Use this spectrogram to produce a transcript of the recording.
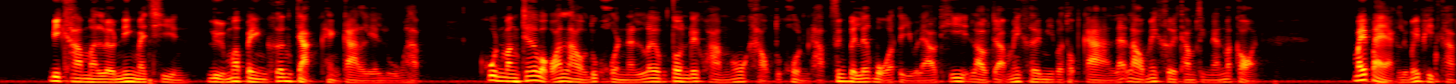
8 become a learning machine หรือมาเป็นเครื่องจักรแห่งการเรียนรู้ครับ คุณมังเจอร์บอกว่าเราทุกคนนั้นเริ่มต้นด้วยความโง่เขลาทุกคนครับ ซึ่งเป็นเรื่องปกติอยู่แล้วที่เราจะไม่เคยมีประสบการณ์ และเราไม่เคยทำสิ่งนั้นมาก่อน ไม่แปลกหรือไม่ผิดครับ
